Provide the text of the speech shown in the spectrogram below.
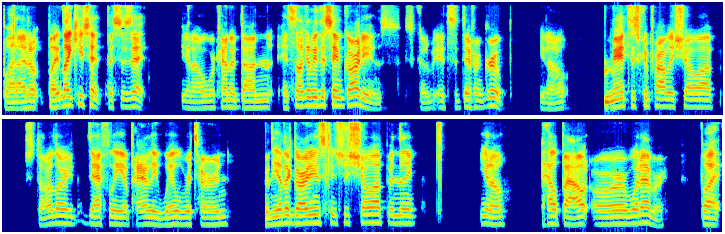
but I don't but like you said, this is it. You know, we're kind of done. It's not going to be the same Guardians. It's going to be it's a different group, you know. Mantis could probably show up. Star-Lord definitely apparently will return. And the other Guardians can just show up and then you know, help out or whatever. But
